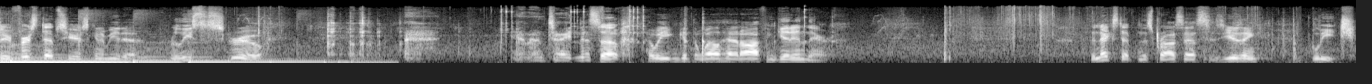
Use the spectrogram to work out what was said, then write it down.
first steps here is going to be to release the screw and untighten this up. That way you can get the well head off and get in there. The next step in this process is using bleach.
